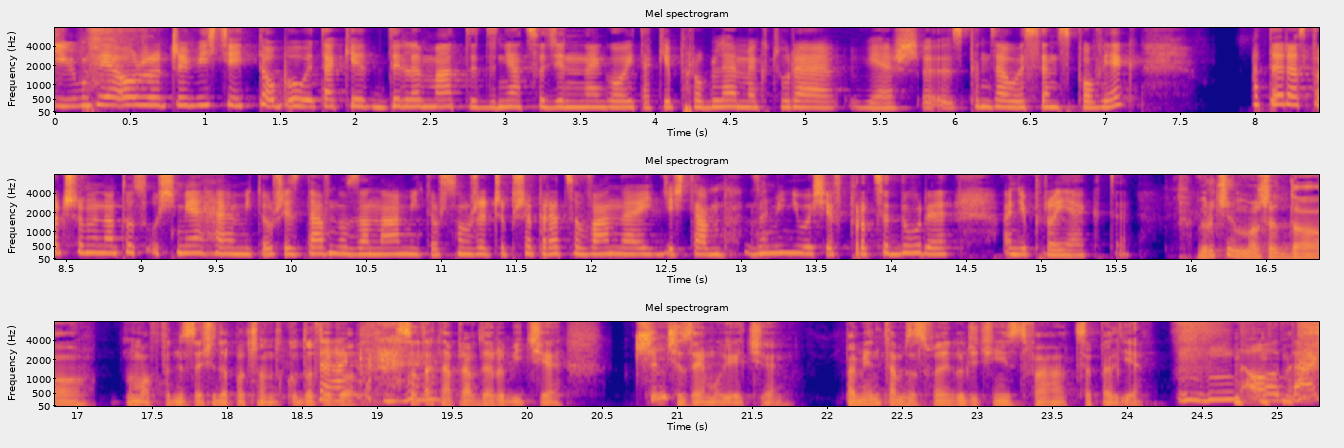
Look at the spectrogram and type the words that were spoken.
i mówię, o rzeczywiście to były takie dylematy dnia codziennego i takie problemy, które, wiesz, e, spędzały sens powiek. A teraz patrzymy na to z uśmiechem i to już jest dawno za nami, to już są rzeczy przepracowane i gdzieś tam zamieniły się w procedury, a nie projekty. Wróćmy może do, no w pewnym sensie do początku, do tak. tego, co tak naprawdę robicie. Czym się zajmujecie? Pamiętam ze swojego dzieciństwa cepelię. Mm, o, tak.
